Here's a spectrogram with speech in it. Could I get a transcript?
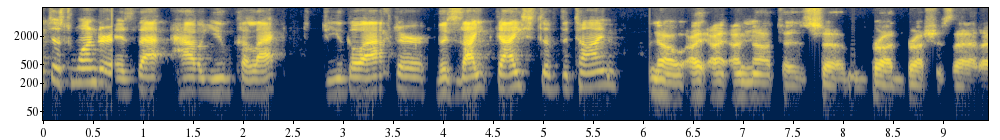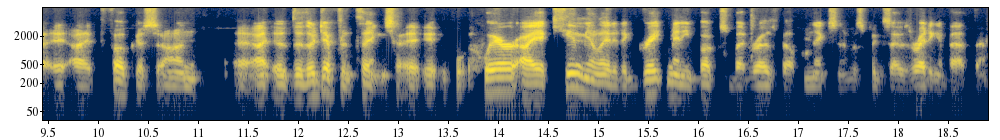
just wonder is that how you collect? Do you go after the zeitgeist of the time? No, I, I'm not as um, broad brush as that. I, I focus on uh, I, there are different things. Uh, It, where I accumulated a great many books about Roosevelt and Nixon was because I was writing about them,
